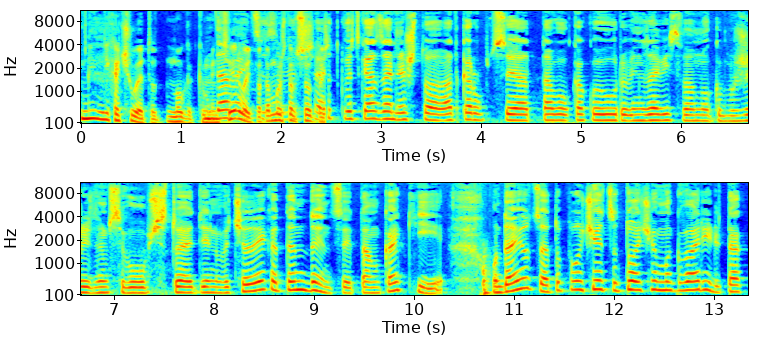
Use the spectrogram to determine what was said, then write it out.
не, не хочу это много комментировать, Давайте потому завершать. что все... Все-таки вы сказали, что от коррупции, от того, какой уровень зависит во многом жизни всего общества и отдельного человека, тенденции там какие? Удается, а то получается то, о чем мы говорили, так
